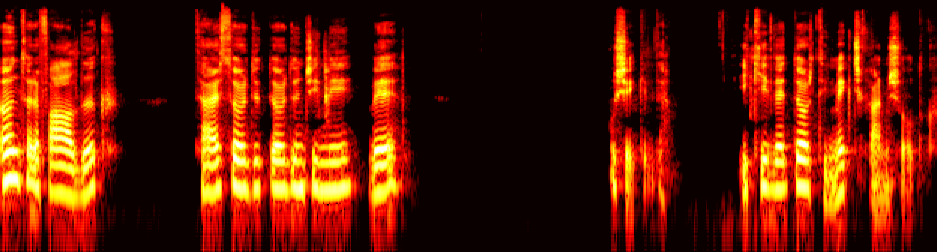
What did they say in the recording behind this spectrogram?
Ön tarafa aldık. Ters ördük dördüncü ilmeği ve bu şekilde. 2 ve 4 ilmek çıkarmış olduk.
